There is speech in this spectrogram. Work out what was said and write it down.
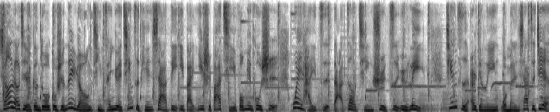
想要了解更多故事内容，请参阅《亲子天下》第一百一十八期封面故事：为孩子打造情绪自愈力。亲子二点零，我们下次见。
